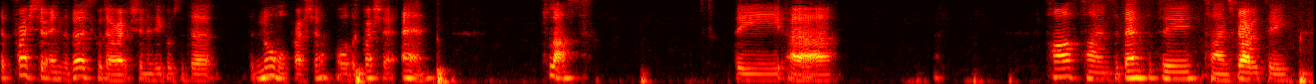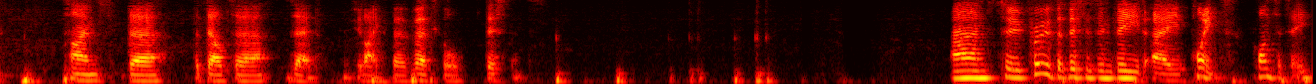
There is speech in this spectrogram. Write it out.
the pressure in the vertical direction is equal to the, the normal pressure or the pressure N plus the uh, half times the density times gravity times the, the delta Z, if you like, the vertical distance. And to prove that this is indeed a point quantity,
